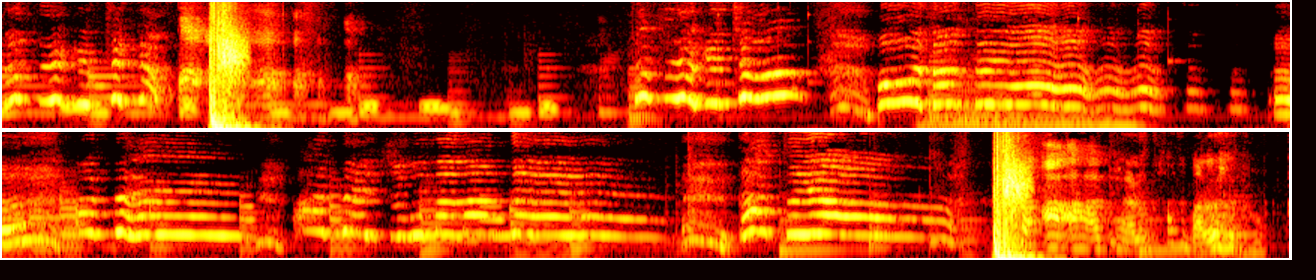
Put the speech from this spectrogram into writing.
타투야, 괜찮냐? 아, 아, 아. 타투야, 괜찮아? 어, 타투야. 안 돼. 안 돼. 죽으면 안 돼. 타투야. 아, 아, 발로 타지 말라고.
